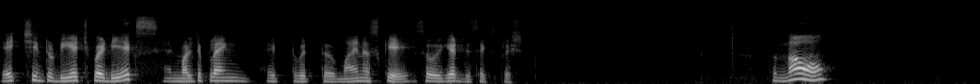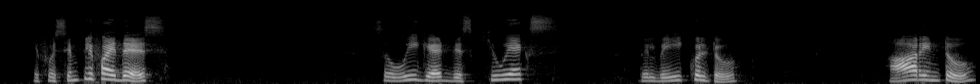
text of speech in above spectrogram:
h into dh by dx and multiplying it with uh, minus k. So, we get this expression. So, now if we simplify this, so we get this q x will be equal to r into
